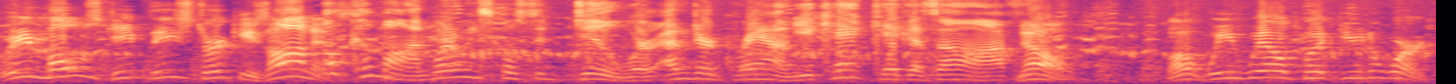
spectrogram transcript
We moles keep these turkeys honest. Oh, come on, what are we supposed to do? We're underground. You can't kick us off. No, but we will put you to work.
